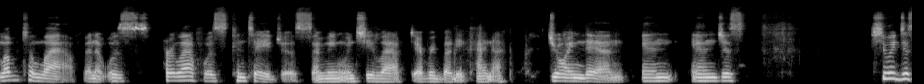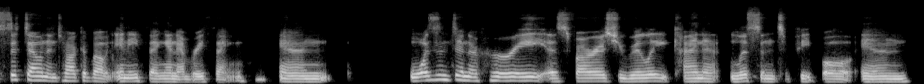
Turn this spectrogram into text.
loved to laugh and it was her laugh was contagious. I mean when she laughed everybody kind of joined in and and just she would just sit down and talk about anything and everything and wasn't in a hurry as far as she really kind of listened to people and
